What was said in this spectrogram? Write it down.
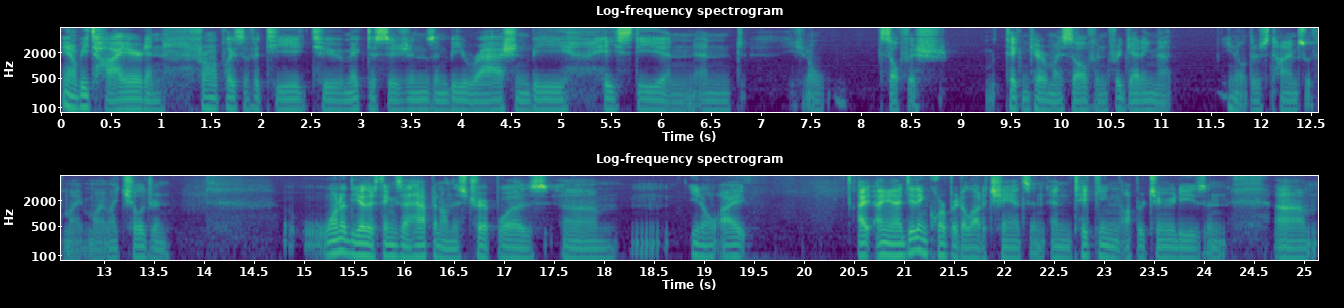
you know, be tired and from a place of fatigue to make decisions and be rash and be hasty and and you know, selfish, taking care of myself and forgetting that you know, there's times with my my, my children. One of the other things that happened on this trip was, um, you know, I I, I mean, I did incorporate a lot of chance and, and taking opportunities. And, um,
